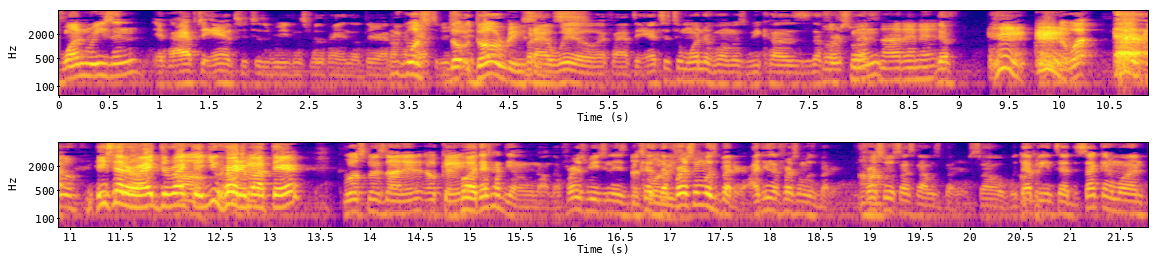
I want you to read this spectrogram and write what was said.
One reason, if I have to answer to the reasons for the fans out there, I don't have to What's answer the, shit. the reason? But I will if I have to answer to one of them is because the Will first Smith's one, not in it. the The what? he said, "All right, director, Oh, you heard him out there." Will Smith's not in it. Okay. But that's not the only one. No, the first reason is because the reason. first one was better. I think the first one was better. The first Uh-huh. Suicide Squad was better. So with that Okay. being said, the second one,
